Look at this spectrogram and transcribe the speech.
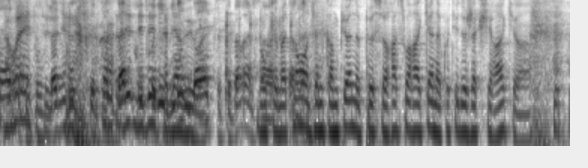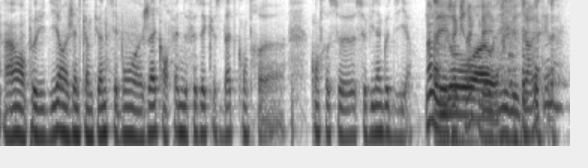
Ah ouais, c'est se battre génial. l'idée des très bien vue, ouais. c'est pas mal ça. Donc euh, maintenant, mal. Jane Campion peut se rasseoir à Cannes à côté de Jacques Chirac. euh, hein, on peut lui dire, Jane Campion, c'est bon, Jacques en fait ne faisait que se battre contre, euh, contre ce, ce vilain Godzilla. Non, mais Ah, Jacques Chirac, ouais, il avait ouais. voulu les arrêter, là.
